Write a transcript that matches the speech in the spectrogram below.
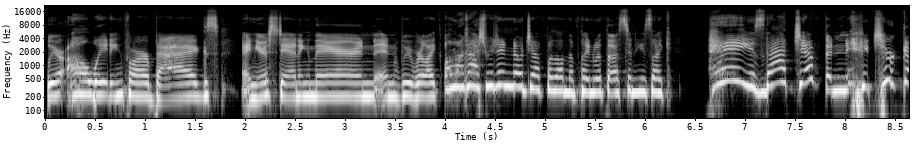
we were all waiting for our bags and you're standing there and, and we were like, oh my gosh, we didn't know Jeff was on the plane with us. And he's like, hey, is that Jeff the nature guy?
